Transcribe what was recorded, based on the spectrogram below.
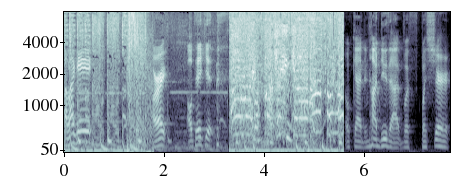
I like it. All right. I'll take it. okay, I did not do that, but but sure.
